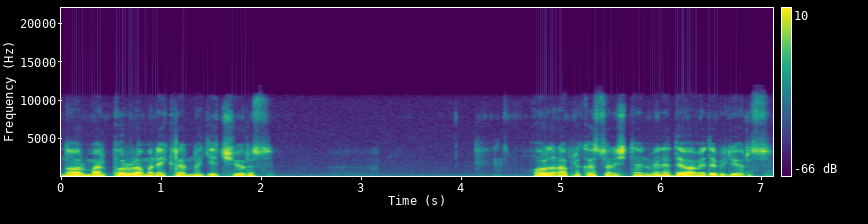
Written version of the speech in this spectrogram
normal programın ekranına geçiyoruz. Oradan aplikasyon işlemine devam edebiliyoruz.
